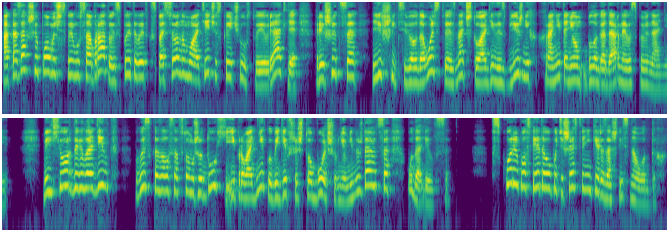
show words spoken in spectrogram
Оказавший помощь своему собрату испытывает к спасенному отеческое чувство и вряд ли решится лишить себя удовольствия знать, что один из ближних хранит о нем благодарное воспоминание. Мельхиор де Виладинг высказался в том же духе, и проводник, убедившись, что больше в нем не нуждаются, удалился. Вскоре после этого путешественники разошлись на отдых.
